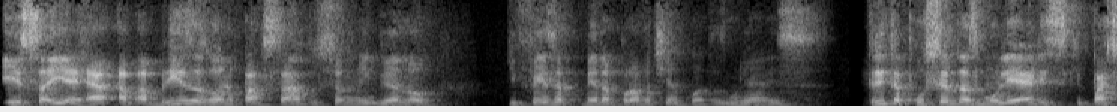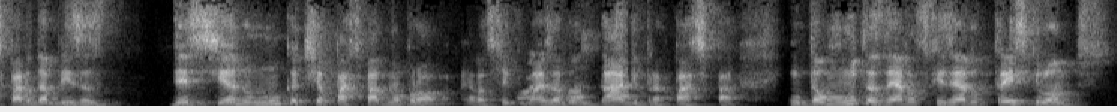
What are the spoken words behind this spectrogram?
Isso aí, é. A, a Brisas, ano passado, se eu não me engano, que fez a primeira prova, tinha quantas mulheres? 30% das mulheres que participaram da Brisas desse ano nunca tinha participado de uma prova. Elas ficam mais à vontade para participar. Então, muitas delas fizeram 3 quilômetros.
